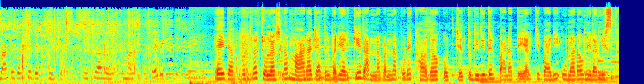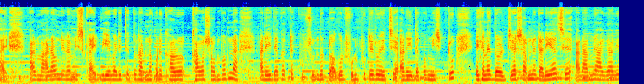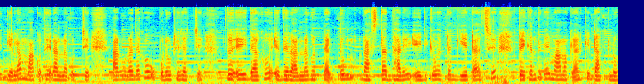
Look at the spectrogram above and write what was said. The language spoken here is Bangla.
মাকে করছে দেখছি এই দেখো বন্ধুরা, চলে আসলাম মারা, যাদের বাড়ি আর কি রান্না বান্না করে খাওয়া দাওয়া করছে। তো দিদিদের পাড়াতেই আর কি বাড়ি ওনারাও নিরামিষ খায়, আর মারাও নিরামিষ খায়। বিয়ে বাড়িতে তো রান্না করে খাওয়া খাওয়া সম্ভব না। আর এই দেখো একটা খুব সুন্দর টগর ফুল ফুটে রয়েছে, আর এই দেখো মিষ্টু এখানে দরজার সামনে দাঁড়িয়ে আছে, আর আমি আগে আগে গেলাম মা কোথায় রান্না করছে। আর ওরা দেখো উপরে উঠে যাচ্ছে। তো এই দেখো, এদের রান্নাঘরটা একদম রাস্তার ধারে, এইদিকেও একটা গেট আছে। তো এখান থেকে মা আমাকে আর কি ডাকলো।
